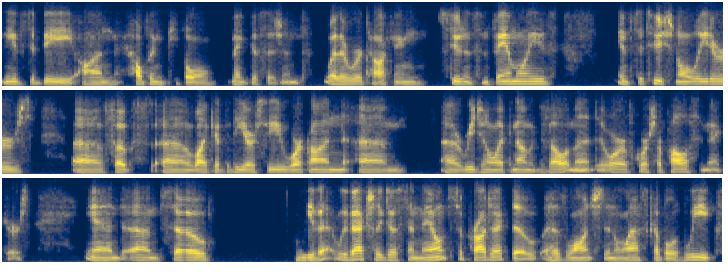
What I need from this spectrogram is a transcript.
needs to be on helping people make decisions, whether we're talking students and families, institutional leaders, uh, folks uh, like at the DRC work on um, uh, regional economic development, or of course our policymakers. And um, so we've we've actually just announced a project that has launched in the last couple of weeks,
